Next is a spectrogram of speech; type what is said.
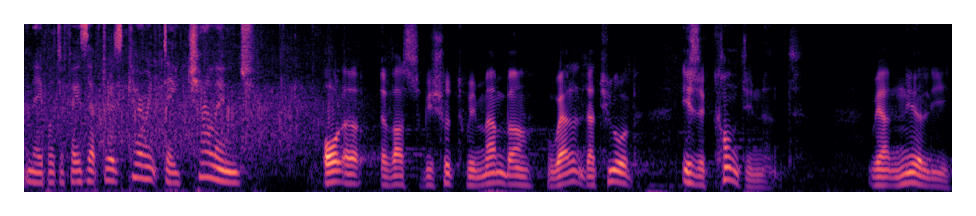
unable to face up to its current day challenge. All of us, we should remember well that Europe is a continent where nearly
